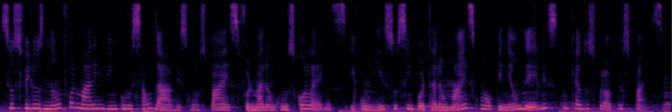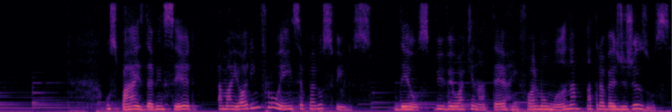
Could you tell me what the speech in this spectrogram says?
Se os filhos não formarem vínculos saudáveis com os pais, formarão com os colegas e, com isso, se importarão mais com a opinião deles do que a dos próprios pais. Os pais devem ser a maior influência para os filhos. Deus viveu aqui na terra em forma humana através de Jesus.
